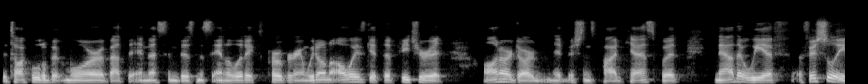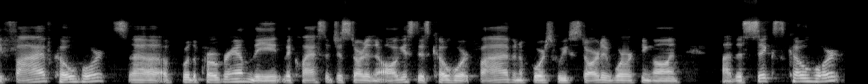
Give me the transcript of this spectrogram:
to talk a little bit more about the MS in Business Analytics program. We don't always get to feature it on our Darden Admissions podcast. But now that we have officially five cohorts uh, for the program, the, the class that just started in August is cohort five. And of course, we've started working on uh, the sixth cohort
